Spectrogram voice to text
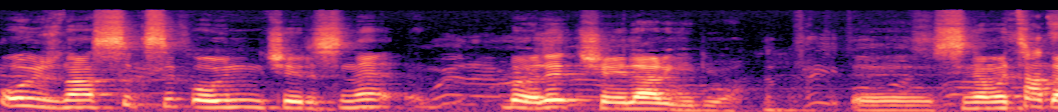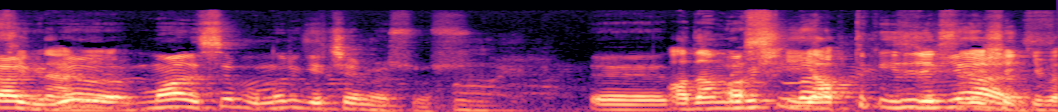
O yüzden sık sık oyunun içerisine böyle şeyler geliyor. Ee, sinematikler Cutscene'ler geliyor. diyelim. Maalesef bunları geçemiyorsunuz. Ee, Adam demiş ki aslında- yaptık izleyeceksin Yani, eşek gibi.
